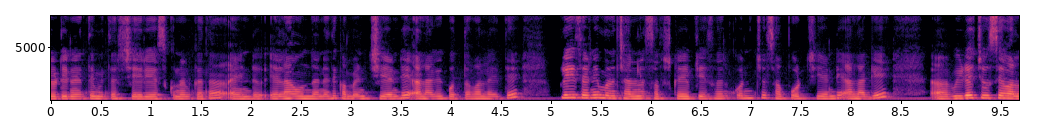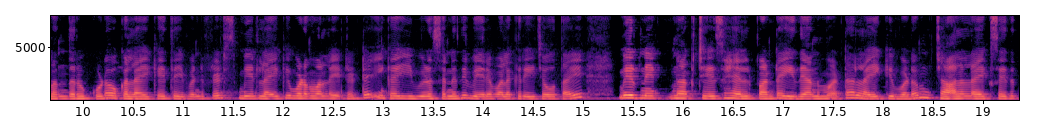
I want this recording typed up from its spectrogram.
రొటీన్ అయితే మీతో షేర్ చేసుకున్నాను కదా. అండ్ ఎలా ఉందనేది కమెంట్ చేయండి. అలాగే కొత్త వాళ్ళైతే ప్లీజ్ అండి మన ఛానల్ సబ్స్క్రైబ్ చేసుకొని కొంచెం సపోర్ట్ చేయండి. అలాగే వీడియో చూసే వాళ్ళందరూ కూడా ఒక లైక్ అయితే ఇవ్వండి ఫ్రెండ్స్. మీరు లైక్ ఇవ్వడం వల్ల ఏంటంటే ఇంకా ఈ వీడియోస్ అనేది వేరే వాళ్ళకి రీచ్ అవుతాయి. మీరు నాకు చేసే హెల్ప్ అంటే ఇదే అనమాట లైక్ ఇవ్వడం. చాలా లైక్స్ అయితే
